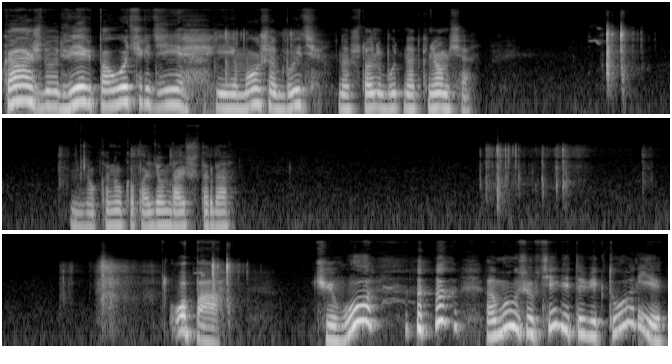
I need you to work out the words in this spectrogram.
каждую дверь по очереди и, может быть, на что-нибудь наткнемся. Ну-ка, ну-ка, пойдем дальше тогда. Опа! Чего? А мы уже в теле-то Виктории?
